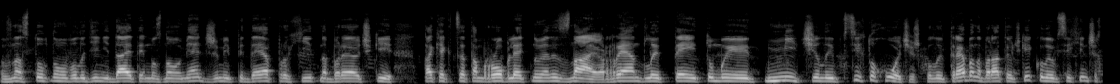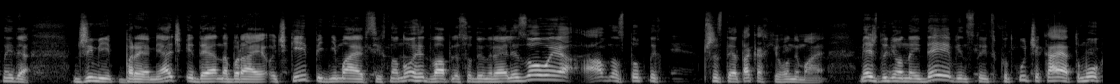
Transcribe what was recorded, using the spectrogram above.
В наступному володінні дайте йому знову м'яч. Джиммі піде в прохід, набере очки. Так як це там роблять, ну я не знаю, Рендли, Тейтуми, Мітчели, всі, хто хочеш, коли треба набирати очки, коли у всіх інших не йде. Джиммі бере м'яч, іде, набирає очки, піднімає всіх на ноги, 2 плюс 1 реалізовує, а в наступних в шести атаках його немає. М'яч до нього не йде, він стоїть в кутку, чекає. Тому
